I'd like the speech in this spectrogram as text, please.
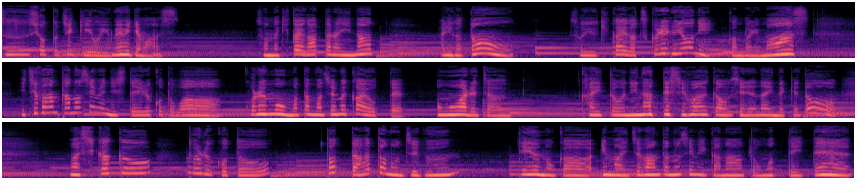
ツーショットチェキを夢見てます。そんな機会があったらいいな。ありがとう。そういう機会が作れるように頑張ります。一番楽しみにしていることは、これもまた真面目かよって思われちゃう回答になってしまうかもしれないんだけど、まあ、資格を取ることを取った後の自分っていうのが今一番楽しみかなと思っていて、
